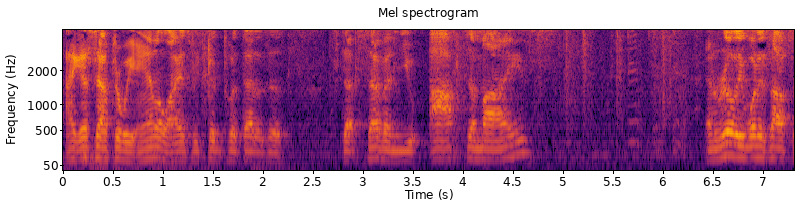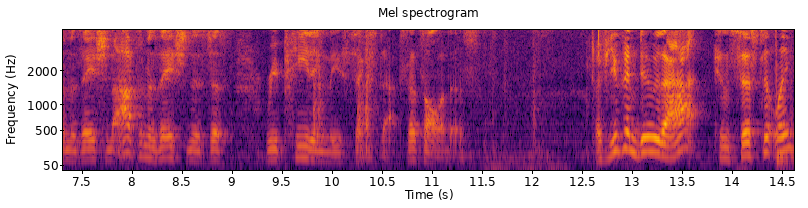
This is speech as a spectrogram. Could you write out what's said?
I guess after we analyze, we could put that as a step seven. You optimize. And really, what is optimization? Optimization is just repeating these six steps. That's all it is. If you can do that consistently,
